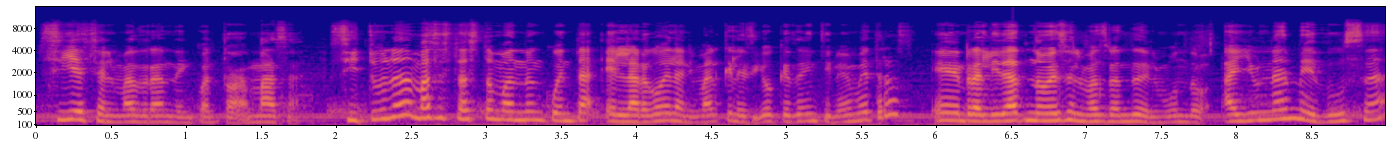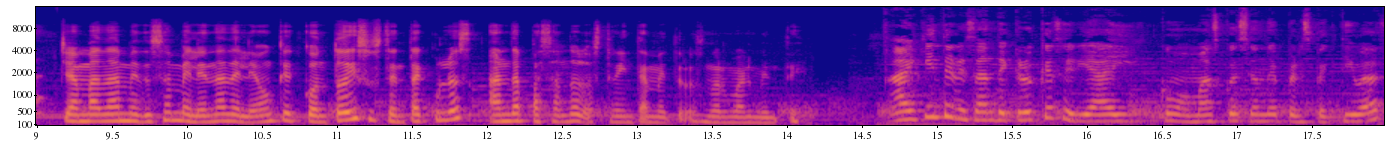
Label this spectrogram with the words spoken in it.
sí es el más grande en cuanto a masa. Si tú nada más estás tomando en cuenta el largo del animal, que les digo que es de 29 metros, en realidad no es el más grande del mundo. Hay una medusa llamada medusa melena de león que con todos sus tentáculos anda pasando los 30 metros normalmente. Ay, qué interesante. Creo que sería ahí como más cuestión de perspectivas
